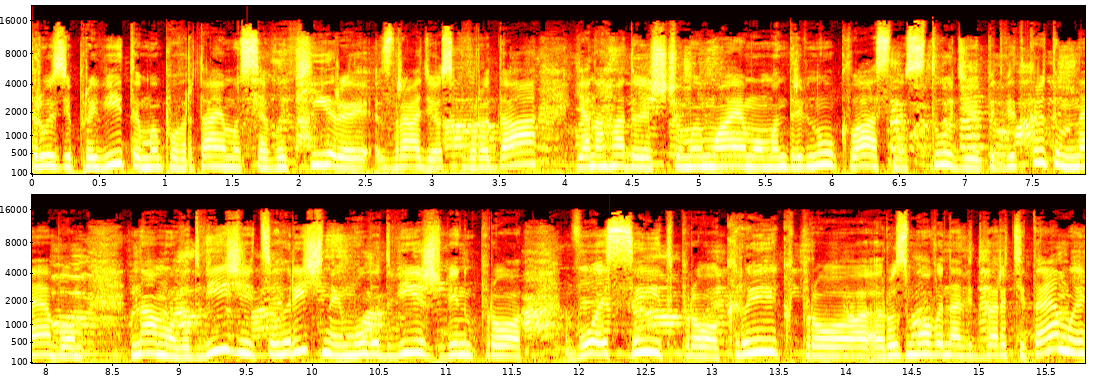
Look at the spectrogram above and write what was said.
Друзі, привіт! Ми повертаємося в ефіри з Радіо Сковорода. Я нагадую, що ми маємо мандрівну класну студію під відкритим небом на молодвіжі. Цьогорічний молодвіж він про войсит, про крик, про розмови на відверті теми.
